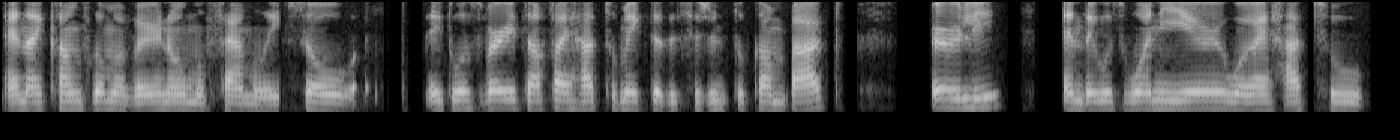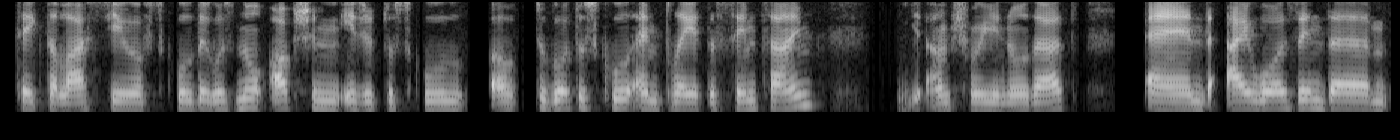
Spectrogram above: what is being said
And I come from a very normal family. So it was very tough. I had to make the decision to come back early. And there was one year where I had to take the last year of school. There was no option in Egypt to school uh, to go to school and play at the same time. I'm sure you know that. And I was in the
